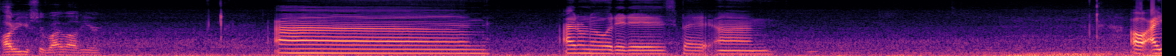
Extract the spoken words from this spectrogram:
How do you survive out here? Um, I don't know what it is, but um. Oh, I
